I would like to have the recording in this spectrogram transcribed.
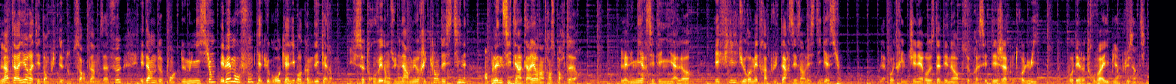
L'intérieur était empli de toutes sortes d'armes à feu et d'armes de poing, de munitions et même au fond quelques gros calibres comme des canons. Il se trouvait dans une armurerie clandestine en pleine cité intérieure d'un transporteur. La lumière s'éteignit alors et Phil dut remettre à plus tard ses investigations. La poitrine généreuse d'Adenor se pressait déjà contre lui pour des retrouvailles bien plus intimes.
